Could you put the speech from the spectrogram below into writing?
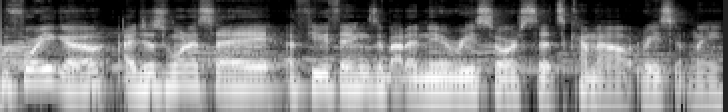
Before you go, I just want to say a few things about a new resource that's come out recently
